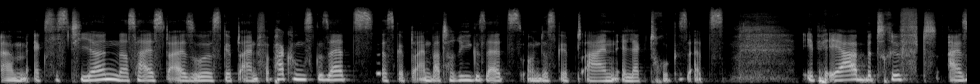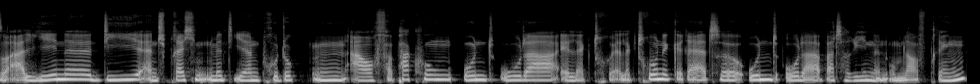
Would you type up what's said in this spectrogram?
ähm, existieren. Das heißt also, es gibt ein Verpackungsgesetz, es gibt ein Batteriegesetz und es gibt ein Elektrogesetz. EPR betrifft also all jene, die entsprechend mit ihren Produkten auch Verpackungen und oder Elektro-Elektronikgeräte und oder Batterien in Umlauf bringen.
